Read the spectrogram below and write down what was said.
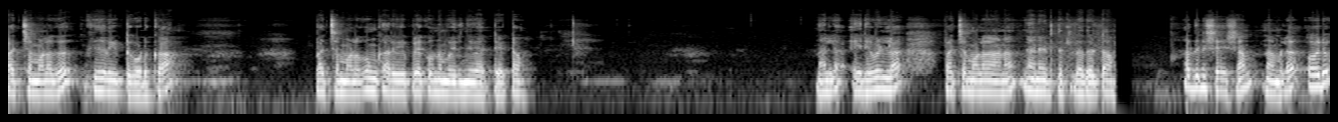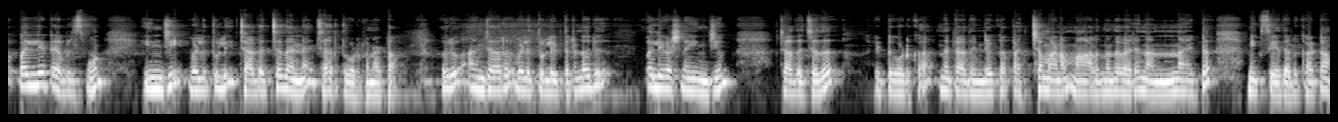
പച്ചമുളക് കീറിയിട്ട് കൊടുക്കുക. പച്ചമുളകും കറിവേപ്പിലൊക്കെ ഒന്ന് മുരിഞ്ഞ് വരട്ടെ കേട്ടോ നല്ല എരിവുള്ള പച്ചമുളകാണ് ഞാൻ എടുത്തിട്ടുള്ളത് കേട്ടോ. അതിനുശേഷം നമ്മൾ ഒരു വലിയ ടേബിൾ സ്പൂൺ ഇഞ്ചി വെളുത്തുള്ളി ചതച്ച തന്നെ ചേർത്ത് കൊടുക്കണം കേട്ടോ. ഒരു അഞ്ചാറ് വെളുത്തുള്ളി എടുത്തിട്ടുണ്ട്. ഒരു വലിയ കഷ്ണം ഇഞ്ചിയും ചതച്ചത് ഇട്ട് കൊടുക്കുക. എന്നിട്ട് അതിന്റെയൊക്കെ പച്ചമണം മാറുന്നത് വരെ നന്നായിട്ട് മിക്സ് ചെയ്തെടുക്കുക കേട്ടോ.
